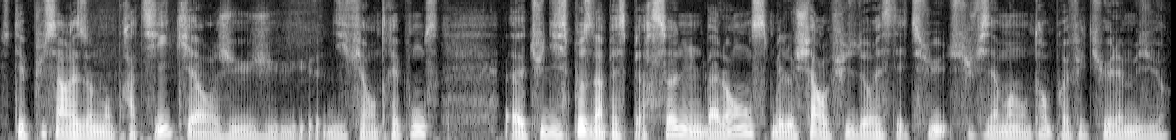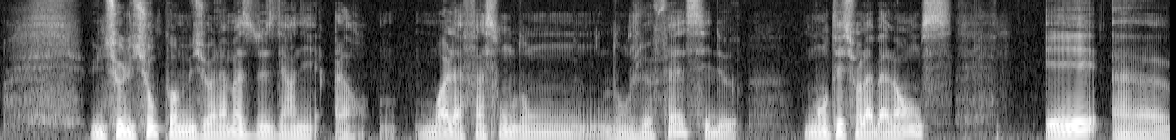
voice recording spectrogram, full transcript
C'était plus un raisonnement pratique. Alors, j'ai eu différentes réponses. tu disposes d'un pèse-personne, une balance, mais le chat refuse de rester dessus suffisamment longtemps pour effectuer la mesure. Une solution pour mesurer la masse de ce dernier. Alors, moi, la façon dont, je le fais, c'est de monter sur la balance et euh,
